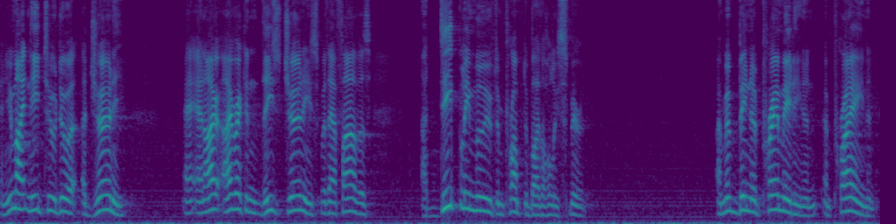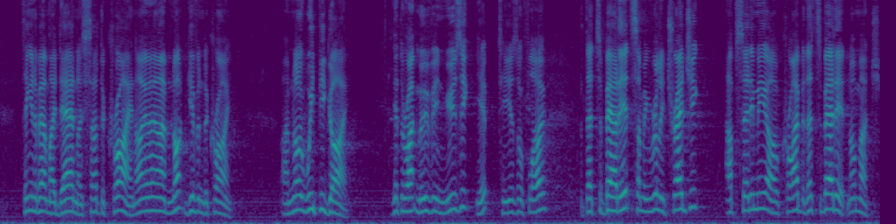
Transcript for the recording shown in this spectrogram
And you might need to do a, a journey. And, and I, I reckon these journeys with our fathers are deeply moved and prompted by the Holy Spirit. I remember being in a prayer meeting and, and praying and thinking about my dad, and I started to cry. And I, I'm not given to crying. I'm not a weepy guy. Get the right movie and music, yep, tears will flow. But that's about it. Something really tragic, upsetting me, I'll cry, but that's about it, not much.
